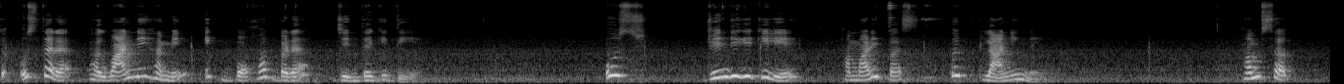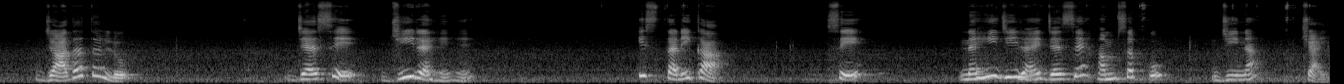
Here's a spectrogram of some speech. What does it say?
तो उस तरह भगवान ने हमें एक बहुत बड़ा ज़िंदगी दी है उस ज़िंदगी के लिए हमारे पास कोई प्लानिंग नहीं। हम सब ज़्यादातर लोग जैसे जी रहे हैं, इस तरीका से नहीं जी रहे जैसे हम सबको जीना चाहिए।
